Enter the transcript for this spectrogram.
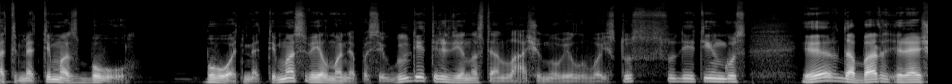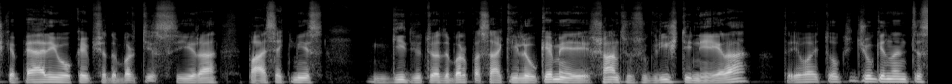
atmetimas buvo buvo atmetimas, vėl mane pasiguldė, tris dienas ten lašinau vėl vaistus sudėtingus ir dabar, reiškia, perėjau, kaip čia dabar ties yra pasiekmės, gydytoja dabar pasakė, leukemijai šansų sugrįžti nėra. Tai va toks džiuginantis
